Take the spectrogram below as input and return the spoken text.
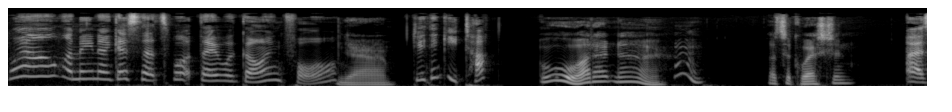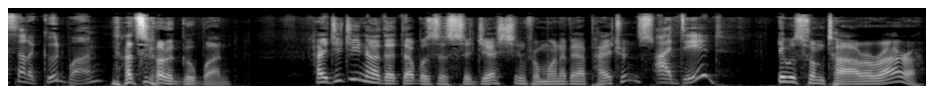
Well, I mean, I guess that's what they were going for. Yeah. Do you think he tucked? Ooh, I don't know. Hmm. That's a question. Oh, it's not a good one. That's not a good one. Hey, did you know that that was a suggestion from one of our patrons? I did. It was from Tara Rara.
